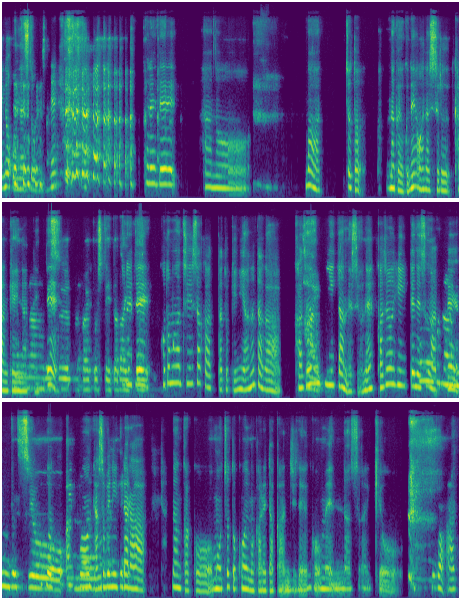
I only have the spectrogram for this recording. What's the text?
いの同じ塔でしたね。それで、あの、まあ、ちょっと仲良くね、お話しする関係にそうなっていて、です。仲良くしていただいてで。子供が小さかった時にあなたが風邪をひいたんですよね。風邪をひいて熱があっそうなて、んですよ。ピンポンって遊びに行ったら、なんかこう、もうちょっと声も枯れた感じで、ごめんなさい、今日、があっ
